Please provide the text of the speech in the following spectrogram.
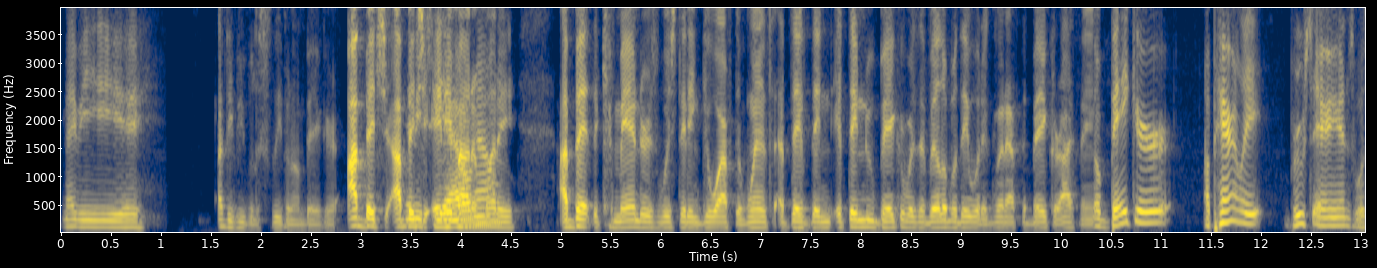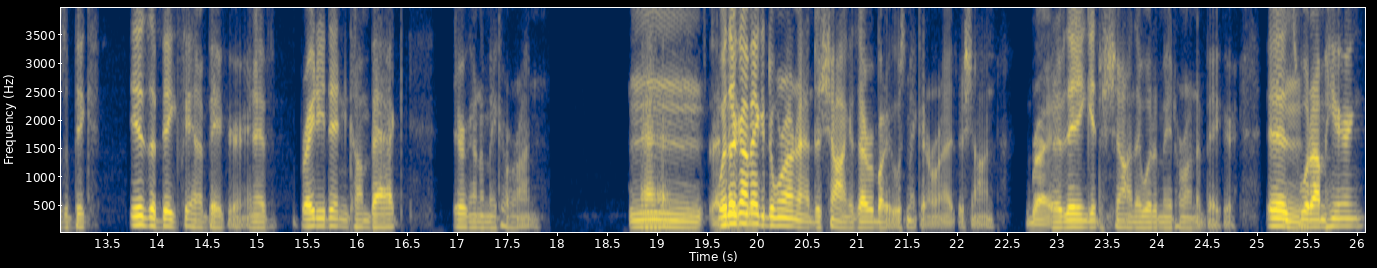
maybe I think people are sleeping on Baker. I bet you. I bet you any amount Seattle of money. I bet the Commanders wish they didn't go after Wentz. If they, if they if they knew Baker was available, they would have gone after Baker. I think. so. Baker apparently Bruce Arians was a big is a big fan of Baker, and if Brady didn't come back, they're gonna make a run. Mm, Well, they're gonna make a run at Deshaun because everybody was making a run at Deshaun. But right. if they didn't get Deshaun, they would have made a run at Baker. Is Mm. what I'm hearing.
